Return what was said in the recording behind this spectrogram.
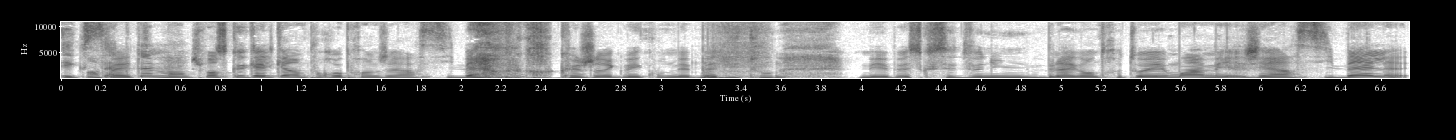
Exactement. je pense que quelqu'un, pour reprendre Gérard Sibel, encore que je règle mes comptes, mais pas du tout, mais parce que c'est devenu une blague entre toi et moi, mais Gérard Sibel,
